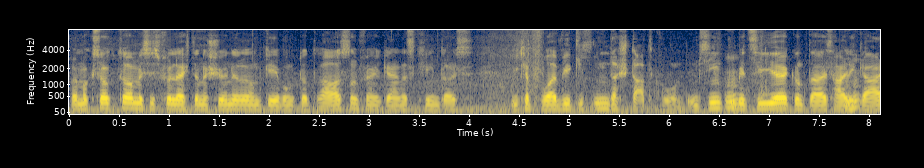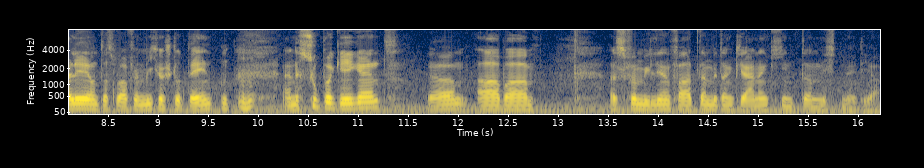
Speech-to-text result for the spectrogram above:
weil wir gesagt haben, es ist vielleicht eine schönere Umgebung da draußen für ein kleines Kind als. Ich habe vorher wirklich in der Stadt gewohnt, im Mhm. siebten Bezirk und da ist Halligalli und das war für mich als Studenten Mhm. eine super Gegend, ja, aber als Familienvater mit einem kleinen Kind dann nicht mehr ideal.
